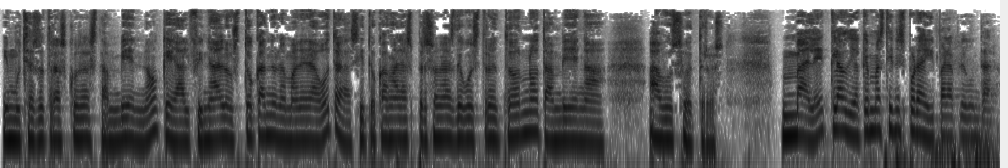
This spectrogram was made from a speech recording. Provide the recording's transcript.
y muchas otras cosas también, ¿no? Que al final os tocan de una manera u otra. Si tocan a las personas de vuestro entorno, también a, a vosotros. Vale, Claudia, ¿qué más tienes por ahí para preguntar?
